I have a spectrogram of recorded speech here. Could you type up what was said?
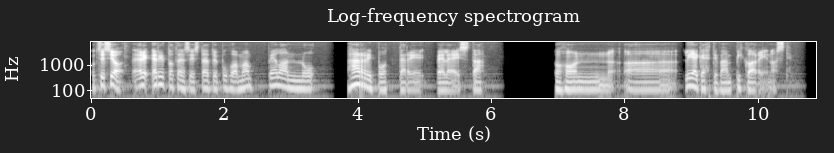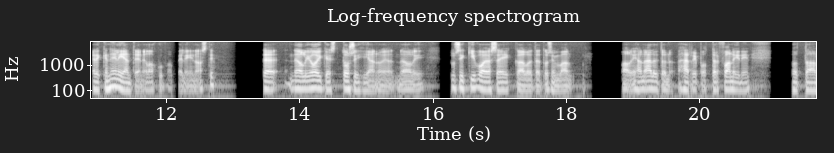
Mutta siis joo, eri, eri toten siis täytyy puhua. Mä oon pelannut Harry Potterin peleistä tuohon äh, liekehtivään pikariin asti. Eli neljänteen elokuvapeliin asti. Se, ne oli oikeasti tosi hienoja. Ne oli tosi kivoja seikkailuita. Tosin mä, oon- mä olin ihan älytön Harry Potter-fani, niin, tota,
